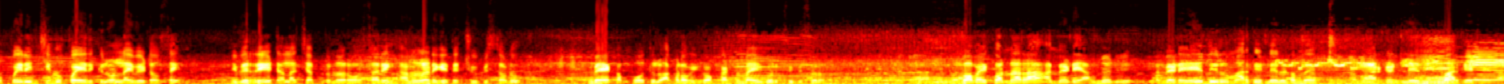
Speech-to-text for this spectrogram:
ముప్పై నుంచి ముప్పై ఐదు కిలోలు లైవ్ వెయిట్ వస్తాయి. ఇవి రేట్ ఎలా చెప్తున్నారో ఒకసారి అన్న అడిగైతే చూపిస్తాను. మేక పోతులు అక్కడ ఒక ఇంకొక ఉన్నాయి ఇవి కూడా చూపిస్తాను. బాబాయ్ కొన్నారా? అమ్మేటియా? అమ్మేటి ఏంది ఈరోజు మార్కెట్ లేనట్టుంది మార్కెట్ లేదు. మార్కెట్ లేదా?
